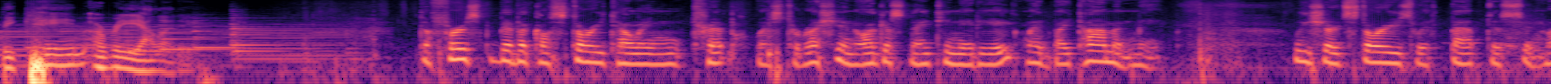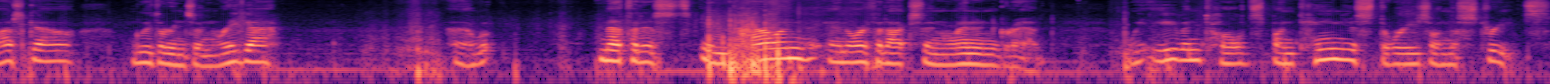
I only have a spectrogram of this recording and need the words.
became a reality. The first biblical storytelling trip was to Russia in August 1988, led by Tom and me. We shared stories with Baptists in Moscow, Lutherans in Riga, uh, Methodists in Tallinn and Orthodox in Leningrad. We even told spontaneous stories on the streets.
